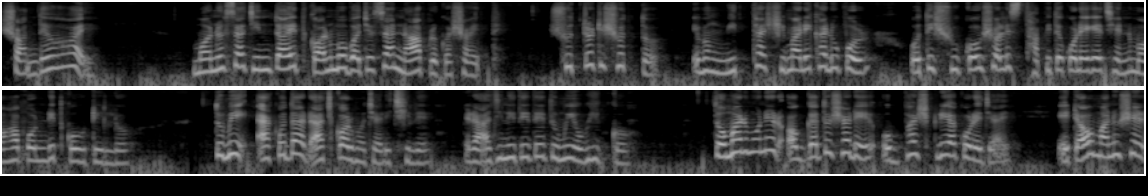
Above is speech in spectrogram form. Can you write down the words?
সন্দেহ হয়? মনসা চিন্তায়ত কর্মবচসা না প্রকাশয়ত। সূত্রটি সত্য এবং মিথ্যার সীমারেখার উপর অতি সুকৌশলে স্থাপিত করে গেছেন মহাপণ্ডিত কৌটিল্য। তুমি একদা রাজকর্মচারী ছিলে, রাজনীতিতে তুমি অভিজ্ঞ। তোমার মনের অজ্ঞাতসারে অভ্যাস ক্রিয়া করে যায়, এটাও মানুষের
